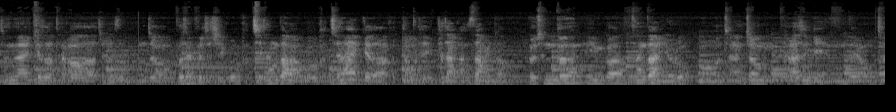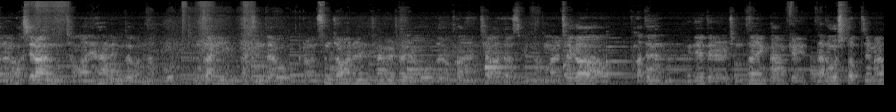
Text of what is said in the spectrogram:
전도사님께서 다가와 주셔서 먼저 보살펴 주시고 같이 상담하고 같이 하나님께 나아갔던 것이 가장 감사합니다. 그리고 전도사님과 상담 이후로 어, 저는 좀 달라진 게 있는데요. 저는 확실한 저만의 하나님도 만났고 전도사님 말씀대로 그런 순종하는 삶을 살려고 노력하는 제가 되었습니다. 정말 제가 받은 은혜들을 전도사님과 함께 나누고 싶었지만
